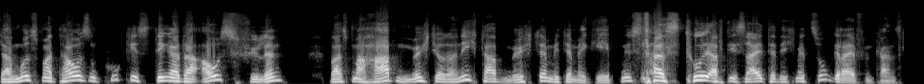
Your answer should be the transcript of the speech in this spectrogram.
dann muss man tausend Cookies-Dinger da ausfüllen, was man haben möchte oder nicht haben möchte, mit dem Ergebnis, dass du auf die Seite nicht mehr zugreifen kannst.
